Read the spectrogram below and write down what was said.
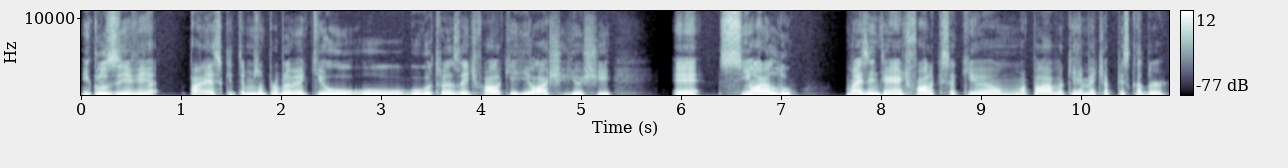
Inclusive, parece que temos um problema aqui. O, o Google Translate fala que Ryoshi, Ryoshi é senhora Lu. Mas a internet fala que isso aqui é uma palavra que remete a pescador.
